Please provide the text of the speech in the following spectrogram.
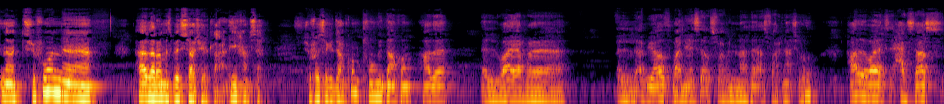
لما تشوفون آه هذا الرمز بالشاشة يطلع. E خمسة شوفوا هسه قدامكم. شوفون قدامكم؟ هذا ال wire آه الأبيض. بعدين أصفر بالناثة أصفر هنا شوفوا. هذا ال wire حساس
